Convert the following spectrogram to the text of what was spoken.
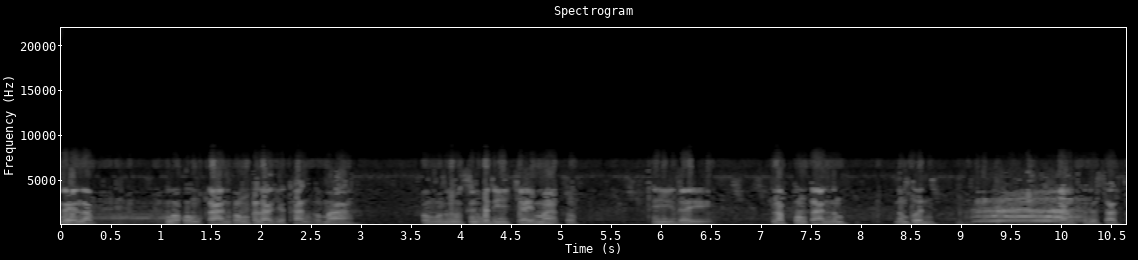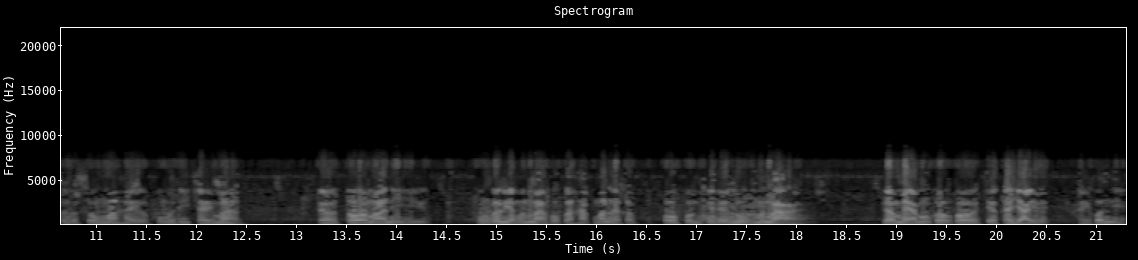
ได้รับหัวโครงการของพระราชทานเข้ามาผมรู้สึกว่าดีใจมากครับ ที่ได้รับโครงการน้ำน้ำเพลินตั้งบริษัทเป็นกระทรงมาให้ผมก็ดีใจมาก แต่ต่อมานี่ผมก็เลี้ยงมันมากผมก็หักมันเลยครับเพราะผมจะได้ลูกมันมาก แล้วแม่มันก็ก็จะขยายให้คนอีก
